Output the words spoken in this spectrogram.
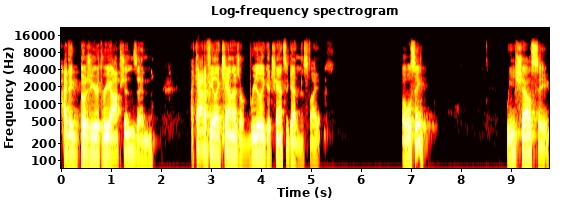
I think those are your three options. And I kind of feel like Chandler's a really good chance of getting this fight. But we'll see. We shall see.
